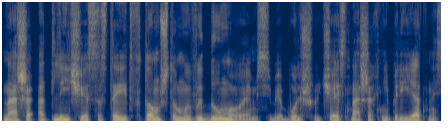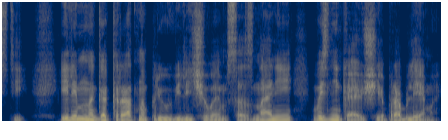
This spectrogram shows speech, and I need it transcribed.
Наше отличие состоит в том, что мы выдумываем себе большую часть наших неприятностей или многократно преувеличиваем в возникающие проблемы.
